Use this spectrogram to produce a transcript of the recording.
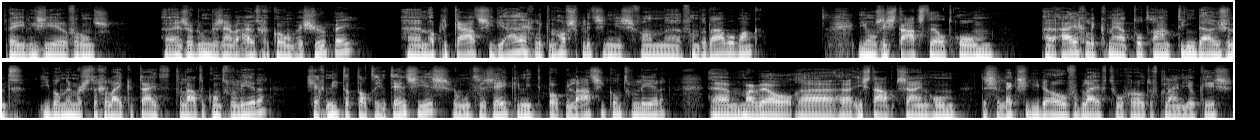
realiseren voor ons. en zodoende zijn we uitgekomen bij SurePay. Een applicatie die eigenlijk een afsplitsing is van, uh, van de Rabobank. Die ons in staat stelt om uh, eigenlijk nou ja, tot aan 10.000 IBAN-nummers tegelijkertijd te laten controleren. Ik zeg niet dat dat de intentie is. We moeten zeker niet de populatie controleren. Uh, maar wel in staat zijn om de selectie die er overblijft, hoe groot of klein die ook is,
